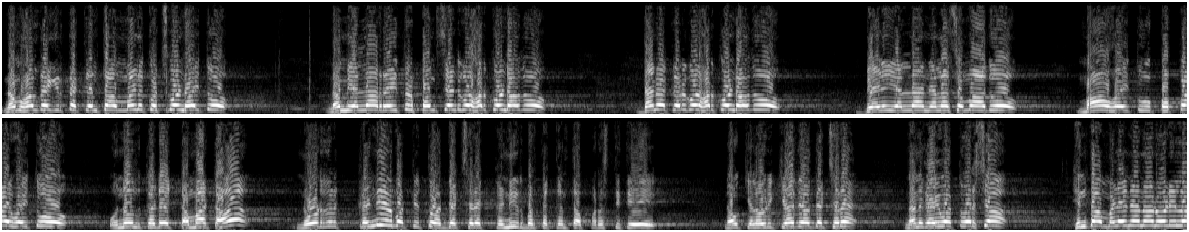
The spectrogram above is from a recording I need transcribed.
ನಮ್ಮ ಹೊಲದಾಗಿರ್ತಕ್ಕಂಥ ಮಣ್ಣು ಕೊಚ್ಕೊಂಡು ಹೋಯ್ತು. ನಮ್ಮ ಎಲ್ಲ ರೈತರು ಪಂಪ್ ಸೆಂಟ್ಗಳು ಹರ್ಕೊಂಡು ಹೋದು. ದನ ಕರುಗಳು ಹರ್ಕೊಂಡು ಹೋದು, ಬೆಳೆ ಎಲ್ಲ ನೆಲ ಸಮ ಅದು ಮಾವು ಹೋಯ್ತು, ಪಪ್ಪಾಯಿ ಹೋಯ್ತು, ಒಂದೊಂದು ಕಡೆ ಟಮಾಟ, ನೋಡಿದ್ರೆ ಕಣ್ಣೀರ್ ಬರ್ತಿತ್ತು ಅಧ್ಯಕ್ಷರೇ, ಕಣ್ಣೀರ್ ಬರ್ತಕ್ಕಂಥ ಪರಿಸ್ಥಿತಿ. ನಾವು ಕೆಲವರಿಗೆ ಕೇಳಿದೆ ಅಧ್ಯಕ್ಷರೇ, ನನಗೆ ಐವತ್ತು ವರ್ಷ, ಇಂಥ ಮಳೆನೇ ನಾ ನೋಡಿಲ್ಲ.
